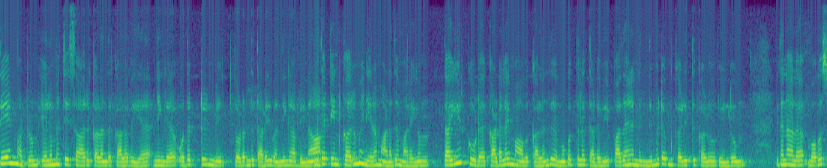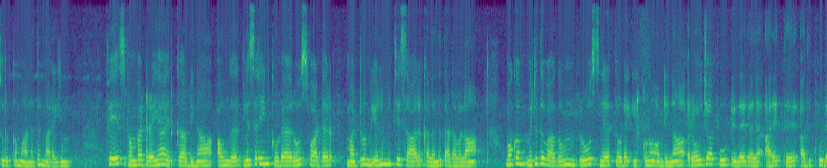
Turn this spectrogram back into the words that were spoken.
தேன் மற்றும் எலுமிச்சை சாறு கலந்த கலவையை நீங்கள் உதட்டின் மேல் தொடர்ந்து தடை வந்தீங்க அப்படின்னா உதட்டின் கருமை நிறமானது மறையும். தயிர் கூட கடலை மாவு கலந்து முகத்தில் தடவி பதினைந்து நிமிடம் கழித்து கழுவ வேண்டும். இதனால் முக சுருக்கமானது மறையும். ஃபேஸ் ரொம்ப ட்ரையாக இருக்குது அப்படின்னா அவங்க கிளிசரின் கூட ரோஸ் வாட்டர் மற்றும் எலுமிச்சை சாறு கலந்து தடவலாம். முகம் மிருதுவாகவும் ரோஸ் நிறத்தோட இருக்கணும் அப்படின்னா ரோஜா பூ அரைத்து அது கூட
